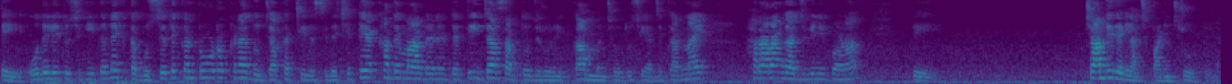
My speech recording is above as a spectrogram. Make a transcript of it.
ਤੇ ਉਹਦੇ ਲਈ ਤੁਸੀਂ ਕੀ ਕਰਨਾ, ਇੱਕ ਤਾਂ ਗੁੱਸੇ ਤੇ ਕੰਟਰੋਲ ਰੱਖਣਾ, ਦੂਜਾ ਕੱਚੀ ਲੱਸੀ ਦੇ ਛਿੱਟੇ ਅੱਖਾਂ ਤੇ ਮਾਰ ਦੇਣੇ ਤੇ ਤੀਜਾ ਸਭ ਤੋਂ ਜ਼ਰੂਰੀ ਕੰਮ ਜੋ ਤੁਸੀਂ ਅੱਜ ਕਰਨਾ ਹੈ, ਹਰਾ ਰੰਗ ਅੱਜ ਵੀ ਨਹੀਂ ਪਾਉਣਾ ਤੇ ਚਾਂਦੀ ਦੇ ਗਲਾਸ ਪਾਣੀ ਜ਼ਰੂਰ ਪੀਣਾ। ਹੈ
